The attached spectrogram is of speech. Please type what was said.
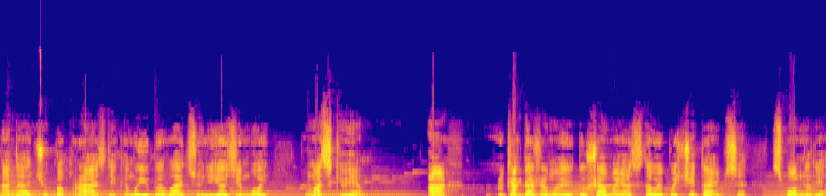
на дачу по праздникам и бывать у нее зимой в Москве. «Ах, когда же мы, душа моя, с тобой посчитаемся?» — вспомнил я.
